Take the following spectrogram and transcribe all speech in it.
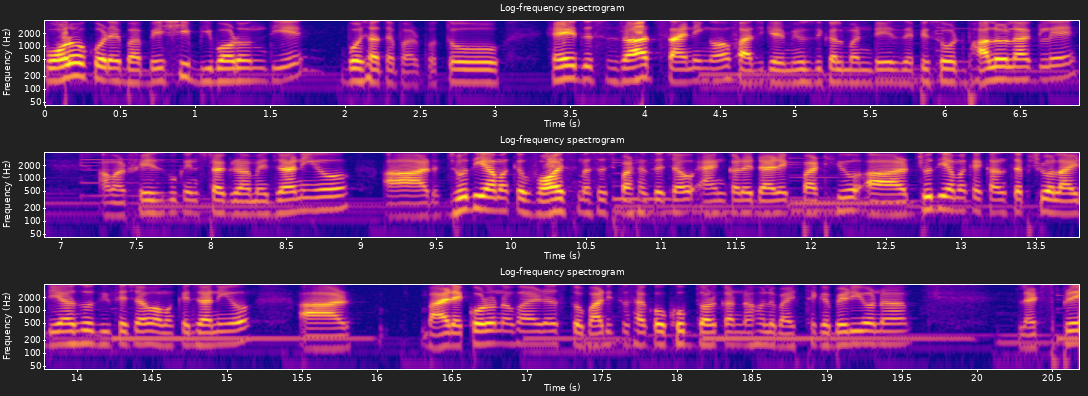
বড় করে বা বেশি বিবরণ দিয়ে বোঝাতে পারব। তো hey this is Raj signing off আজকের মিউজিক্যাল মানডেজ এপিসোড ভালো লাগলে আমার ফেসবুক ইনস্টাগ্রামে জানিও। আর যদি আমাকে ভয়েস মেসেজ পাঠাতে চাও অ্যাঙ্কারে ডাইরেক্ট পাঠিও। আর যদি আমাকে কনসেপচুয়াল আইডিয়াসও দিতে চাও, আমাকে জানিও। আর বাইরে করোনা ভাইরাস তো বাড়িতে থাকো, খুব দরকার না হলে বাইরে থেকে বেরিও না। লেটস প্রে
